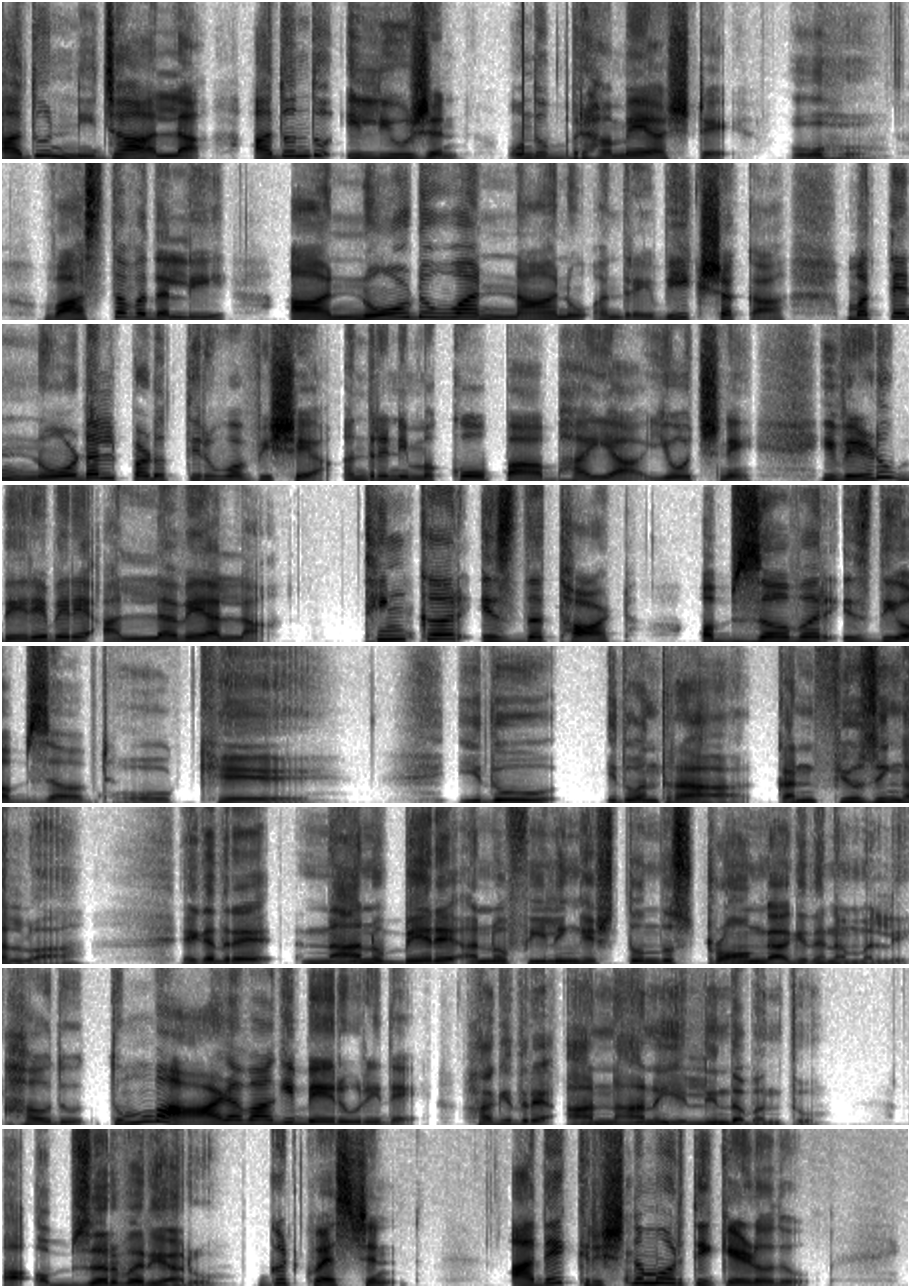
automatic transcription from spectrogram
ಅದು ನಿಜ ಅಲ್ಲ ಅದೊಂದು ಇಲ್ಯೂಷನ್ ಒಂದು ಭ್ರಮೆ ಅಷ್ಟೇ. ಓಹೋ. ವಾಸ್ತವದಲ್ಲಿ ಆ ನೋಡುವ ನಾನು ಅಂದ್ರೆ ವೀಕ್ಷಕ ಮತ್ತೆ ನೋಡಲ್ಪಡುತ್ತಿರುವ ವಿಷಯ ಅಂದ್ರೆ ನಿಮ್ಮ ಕೋಪ ಭಯ ಯೋಚನೆ ಇವೆರಡೂ ಬೇರೆ ಬೇರೆ ಅಲ್ಲವೇ ಅಲ್ಲ. Thinker is the thought observer is the observed okay. ಇದು ಇದು ಒಂಥರ ಕನ್ಫ್ಯೂಸಿಂಗ್ ಅಲ್ವಾ? ಯಾಕಂದ್ರೆ ನಾನು ಬೇರೆ ಅನ್ನೋ ಫೀಲಿಂಗ್ ಎಷ್ಟೊಂದು ಸ್ಟ್ರಾಂಗ್ ಆಗಿದೆ ನಮ್ಮಲ್ಲಿ. ಹೌದು ತುಂಬಾ ಆಳವಾಗಿ ಬೇರೂರಿದೆ. ಹಾಗಿದ್ರೆ ಆ ನಾನು ಎಲ್ಲಿಂದ ಬಂತು? ಆ ಒಬ್ಸರ್ವರ್ ಯಾರು? ಗುಡ್ ಕ್ವೆಶ್ಚನ್ ಅದೇ ಕೃಷ್ಣಮೂರ್ತಿ ಕೇಳೋದು.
